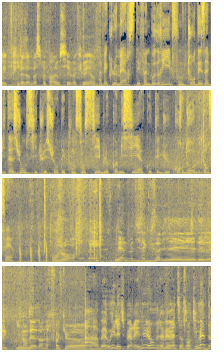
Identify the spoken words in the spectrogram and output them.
Et puis la dame va se préparer aussi à évacuer. hein. Avec le maire Stéphane Baudry, ils font le tour des habitations situées sur des points sensibles comme ici à côté du cours d'eau, le d'enfer. Bonjour. Léane me disait que vous aviez inondé la dernière fois que. Ah, ben oui, l'espère est nu, hein. J'avais 25 cm, hein.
